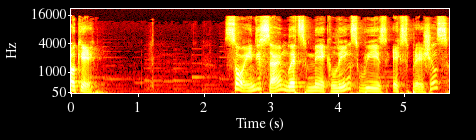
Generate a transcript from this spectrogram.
Okay. So in this time let's make links with expressions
